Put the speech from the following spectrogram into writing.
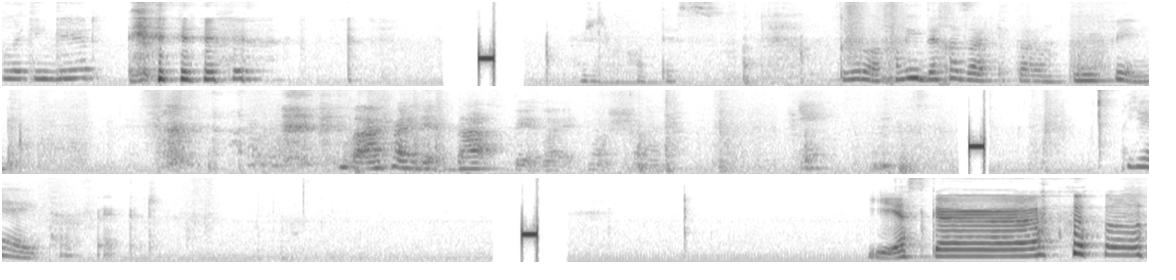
Scarf looking good. Let me just record this. دورة خليني ده خزر كتاب briefing. But I'm trying to get that bit like not shy. Yay, perfect. Yes, girl.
